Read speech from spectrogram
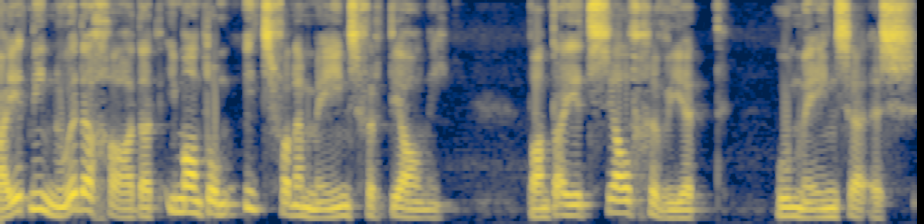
Hy het nie nodig gehad dat iemand hom iets van 'n mens vertel nie, want hy het self geweet hoe mense is.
